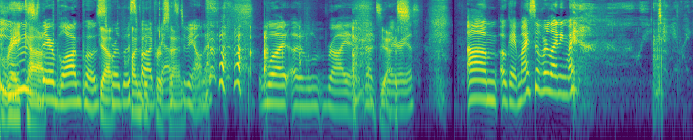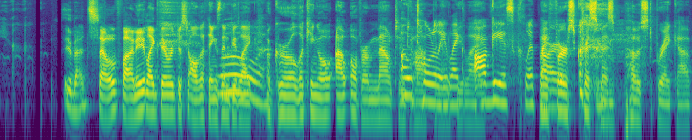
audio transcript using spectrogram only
probably used their blog post Yeah, for this 100%. podcast. To be honest, what a riot! That's Yes. hilarious. Um. Okay, my silver lining. My That's so funny. Like there were just all the things. Then be like a girl looking o- out over a mountain. oh, totally. Like, obvious clip My art. first Christmas post breakup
